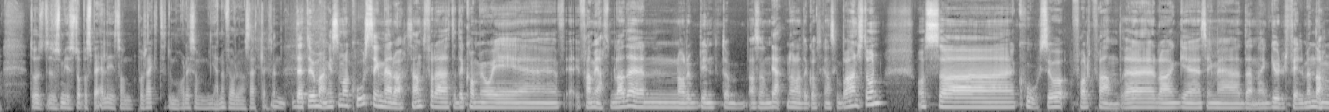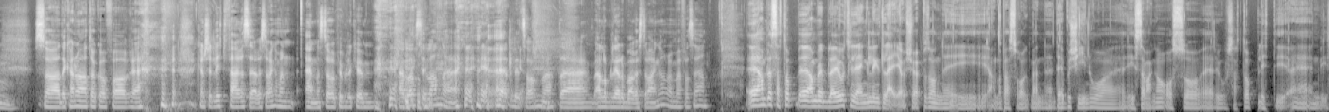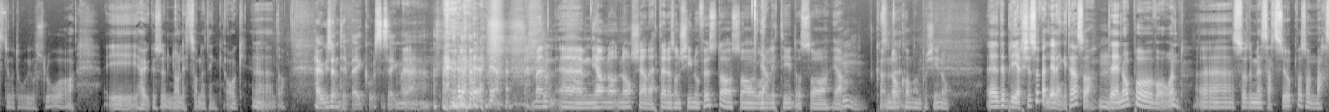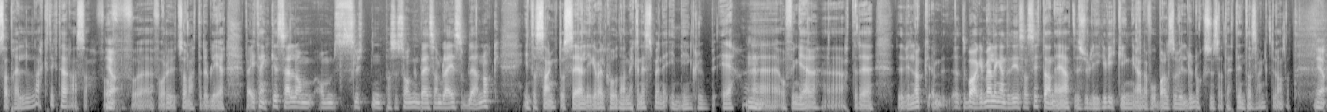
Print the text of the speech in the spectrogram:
da, det er så mye som står på spill i et sånt prosjekt. Du må liksom gjennomføre det uansett, liksom. Men dette er jo mange som har kost seg med, da. sant? For det, det kom jo i, eh, fram i Aftenbladet når det begynte å Altså Ja. når det hadde gått ganske bra en stund. Og så koser jo folk fra andre lag eh, seg med denne gullfilmen, da. Mm. Så det kan være at dere får eh, kanskje litt færre seere i Stavanger, men enda større publikum ellers i landet. Litt sånn at, eh, Eller blir det bare i Stavanger vi får se han ble satt opp eh, Han ble, jo tilgjengelig til leie og kjøpe sånn i andre plasser òg, men eh, det er på kino eh, i Stavanger. Og så er det jo satt opp litt i eh, en visning og to i Oslo og i Haugesund og litt sånne ting òg. Eh. Haugesund tipper jeg koser seg med. Men eh, ja, når, når skjer dette? Er det sånn kino først, da, og så går Ja. det litt tid, og så Ja. Mm. Så Når kommer han på kino? Eh, Det blir ikke så veldig lenge til, altså. Mm. Det er nå på våren. Eh, Så vi satser jo på sånn mars-april-aktig her, altså. For Ja. å få- få det ut sånn at det blir For jeg tenker selv om, om slutten på sesongen ble som ble, så blir det nok interessant å se likevel hvordan mekanismene inni en klubb er Mm. eh, og fungerer. At det, det vil nok Tilbakemeldingene Tilbakemeldingen til de som sitter der, er at hvis du liker Viking eller fotball, så vil du nok synes at dette er interessant uansett. Ja,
